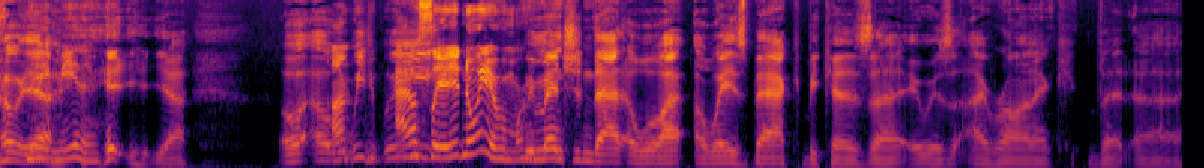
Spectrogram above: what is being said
Oh yeah, Me neither. yeah. Oh, Um, we, we, honestly, I didn't know any of them were. We mentioned that a, a ways back because uh, it was ironic that uh,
